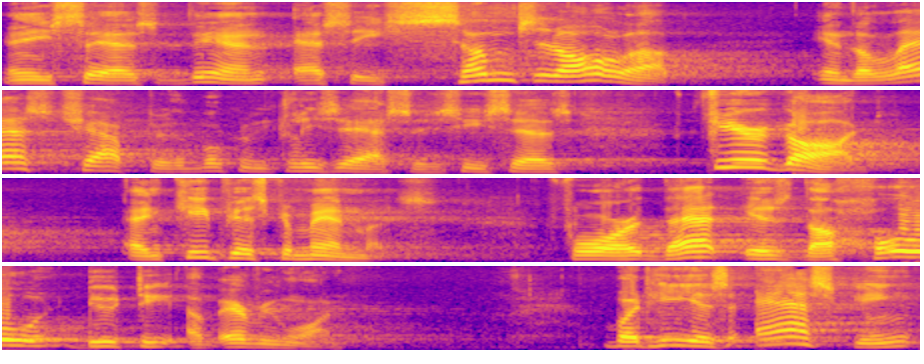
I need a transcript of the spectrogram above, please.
And he says, then, as he sums it all up in the last chapter of the book of Ecclesiastes, he says, Fear God and keep his commandments, for that is the whole duty of everyone. But he is asking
